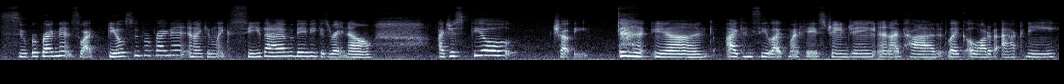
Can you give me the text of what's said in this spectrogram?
super pregnant so I feel super pregnant and I can like see that I have a baby because right now I just feel chubby and I can see like my face changing and I've had like a lot of acne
